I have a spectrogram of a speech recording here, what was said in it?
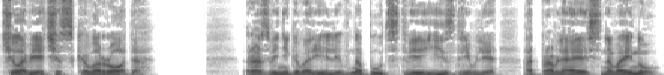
человеческого рода? Разве не говорили в напутствии издревле, отправляясь на войну?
